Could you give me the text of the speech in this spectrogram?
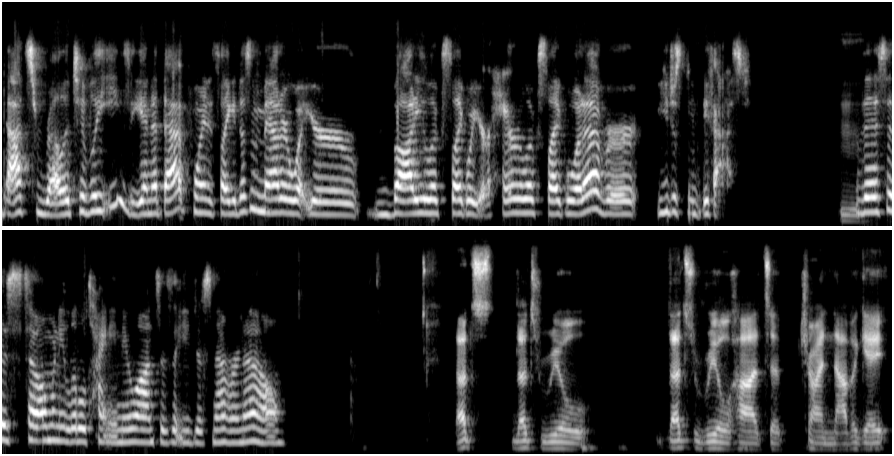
that's relatively easy. And at that point it's like it doesn't matter what your body looks like what your hair looks like whatever you just need to be fast. Mm. this is so many little tiny nuances that you just never know. That's that's real that's real hard to try and navigate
